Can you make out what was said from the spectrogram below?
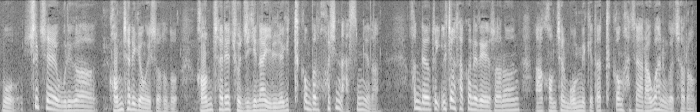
뭐 실제 우리가 검찰의 경우에 있어서도 검찰의 조직이나 인력이 특검보다 훨씬 낫습니다. 헌데도 일정 사건에 대해서는 아 검찰 못 믿겠다 특검하자라고 하는 것처럼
